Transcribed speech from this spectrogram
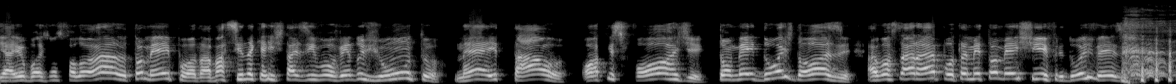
E aí o Boris Johnson falou: Ah, eu tomei, pô, a vacina que a gente tá desenvolvendo junto, né? E tal. Oxford, tomei duas doses. Aí você, ah, pô, também tomei chifre duas vezes.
